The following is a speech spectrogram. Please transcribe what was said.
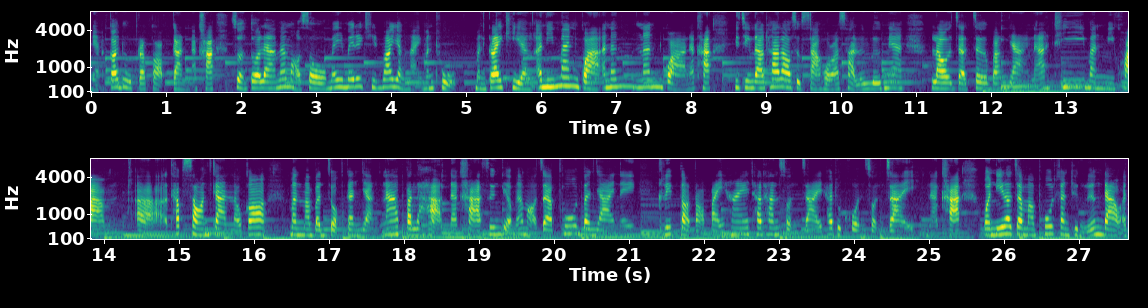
เนี่ยก็ดูประกอบกันนะคะ ส่วนตัวแล้วแม่หมอโซไม่ไม่ได้คิดว่าอย่างไหนมันถูก มันใกล้เคียง อันนี้แม่นกว่าอันนั้นนั่นกว่านะคะ จริงๆแล้วถ้าเราศึกษาโหราศาสตร์ลึกๆเนี่ยเราจะเจอบางอย่างนะที่มันมีความทับซ้อนกัน แล้วก็มันมาบรรจบกันอย่างน่าประหลาดนะคะ ซึ่งเดี๋ยวแม่หมอจะพูดบรรยายในคลิปต่อๆไปให้ถ้าท่านสนใจถ้าทุกคนสนใจนะคะ วันนี้เราจะมาพูดกันถึงเรื่องดาวอา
